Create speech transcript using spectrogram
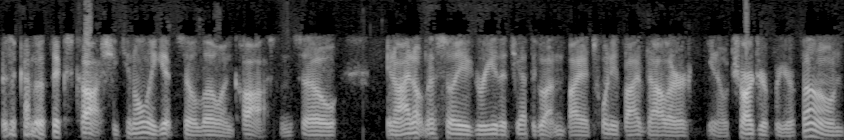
there's a kind of a fixed cost. You can only get so low in cost, and so you know I don't necessarily agree that you have to go out and buy a twenty five dollar you know charger for your phone,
